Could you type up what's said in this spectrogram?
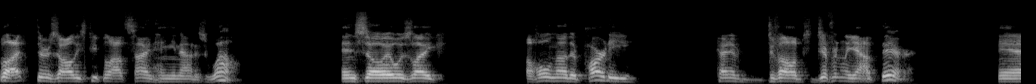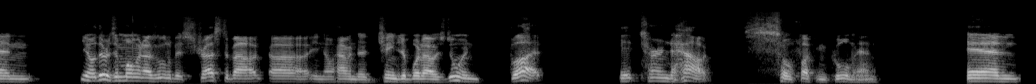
but there's all these people outside hanging out as well. And so it was like a whole nother party kind of developed differently out there. And, you know, there was a moment I was a little bit stressed about, uh, you know, having to change up what I was doing, but it turned out so fucking cool, man. And,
